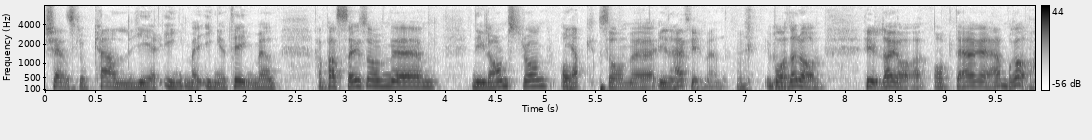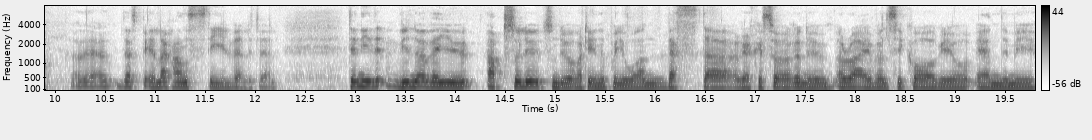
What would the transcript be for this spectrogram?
känslokall, ger ing- mig ingenting. Men han passar ju som eh, Neil Armstrong och Japp. som eh, i den här filmen. I båda dem hyllar jag och där är han bra. Där, där spelar hans stil väldigt väl. Denis Villeneuve är ju absolut, som du har varit inne på Johan, bästa regissören nu. Arrival, Sicario, Enemy.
